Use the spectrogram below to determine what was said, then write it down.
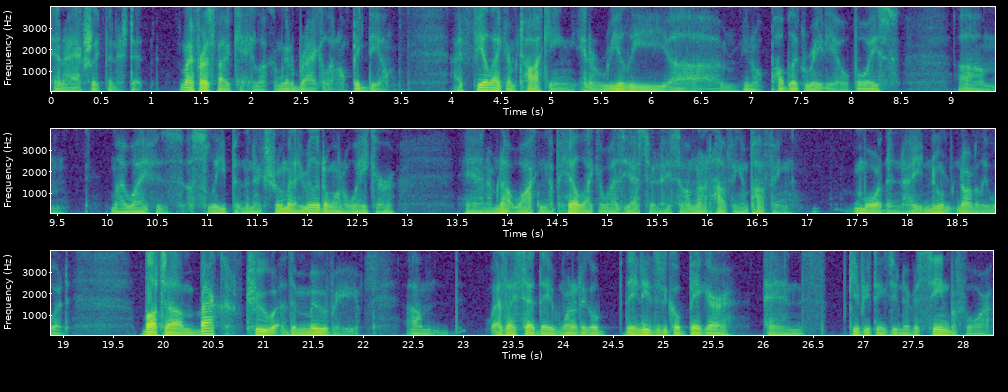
and I actually finished it my first 5K. Look, I'm going to brag a little. Big deal. I feel like I'm talking in a really, uh, you know, public radio voice. Um, my wife is asleep in the next room, and I really don't want to wake her. And I'm not walking uphill like I was yesterday, so I'm not huffing and puffing more than I normally would. But um, back to the movie. Um, as I said, they wanted to go. They needed to go bigger and give you things you've never seen before.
